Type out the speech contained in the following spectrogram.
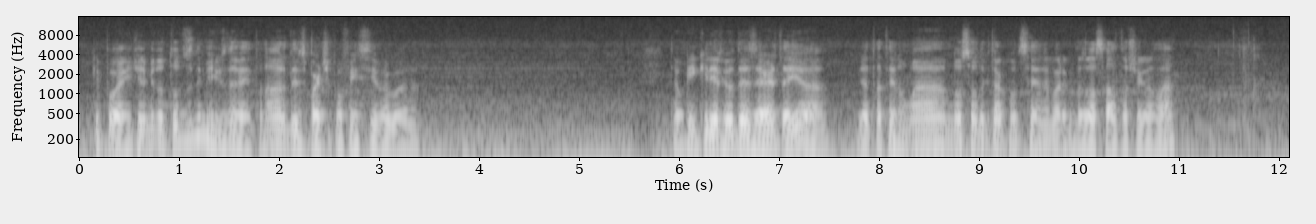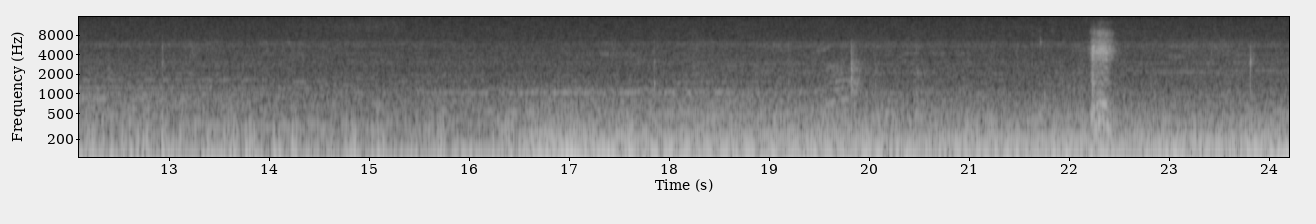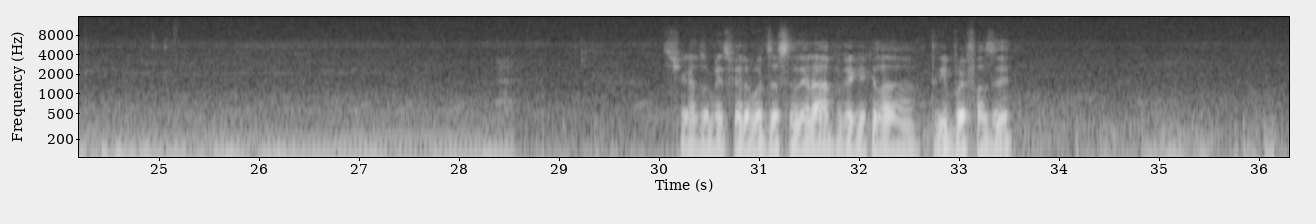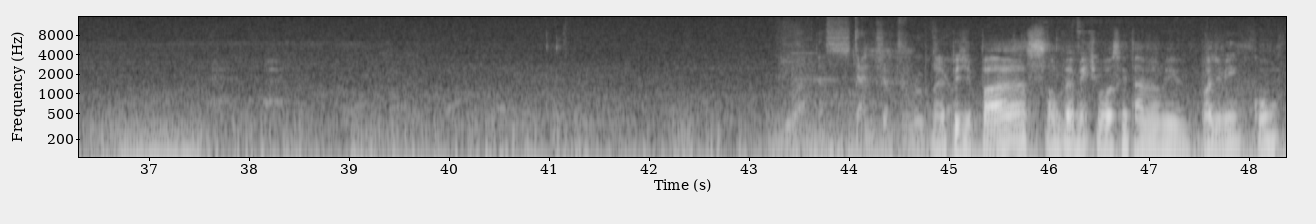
Porque, pô, a gente eliminou todos os inimigos, né, velho? Tá na hora deles partir pra ofensiva agora. Então quem queria ver o deserto aí, ó, já tá tendo uma noção do que tá acontecendo. Agora que meus vassalos estão chegando lá. Chegando no hemisfério eu vou desacelerar pra ver o que aquela tribo vai fazer. Vai pedir paz, obviamente eu vou aceitar meu amigo. Pode vir com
